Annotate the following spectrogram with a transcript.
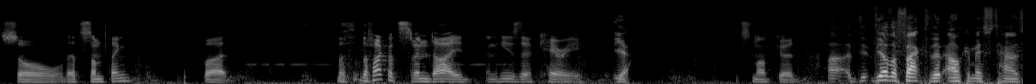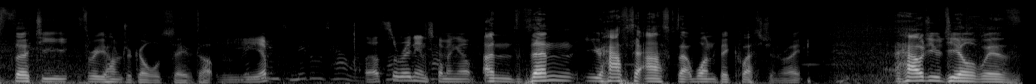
So that's something. But the, the fact that Sven died and he's their carry. Yeah. It's not good. Uh, the, the other fact that Alchemist has 3,300 gold saved up. Yep. Radiant's middle tower That's the Radiance coming up. And then you have to ask that one big question, right? How do you deal with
